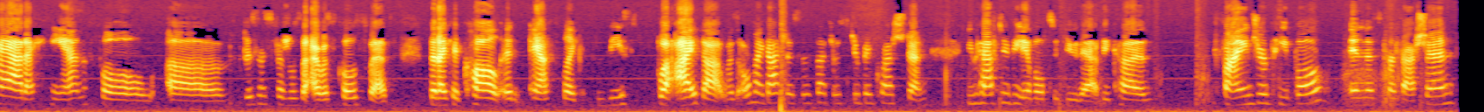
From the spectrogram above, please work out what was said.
had a handful of business officials that I was close with that I could call and ask like these what I thought was, oh my gosh, this is such a stupid question. You have to be able to do that because find your people in this profession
